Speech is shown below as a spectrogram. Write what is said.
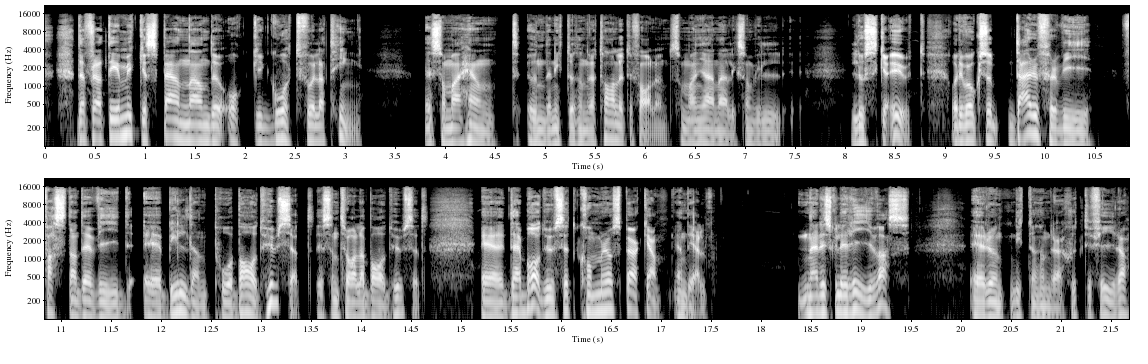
Därför att det är mycket spännande och gåtfulla ting eh, som har hänt under 1900-talet i Falun som man gärna liksom vill luska ut. Och det var också därför vi fastnade vid eh, bilden på badhuset, det centrala badhuset. Eh, där det här badhuset kommer att spöka en del. När det skulle rivas runt 1974,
